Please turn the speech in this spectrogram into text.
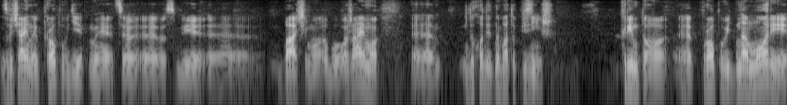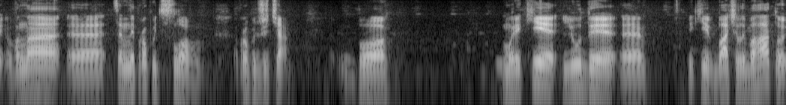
звичайної проповіді, як ми це е, собі е, бачимо або вважаємо, е, доходить набагато пізніше. Крім того, е, проповідь на морі, вона е, це не проповідь словом, а проповідь життя. Бо моряки люди, е, які бачили багато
